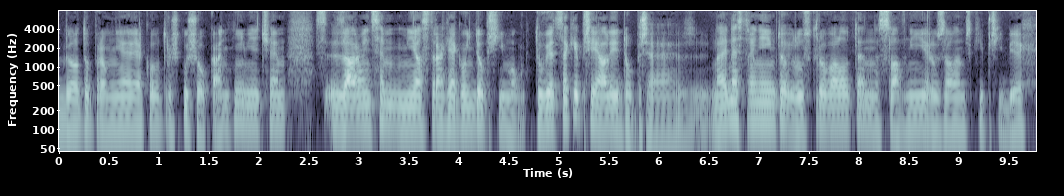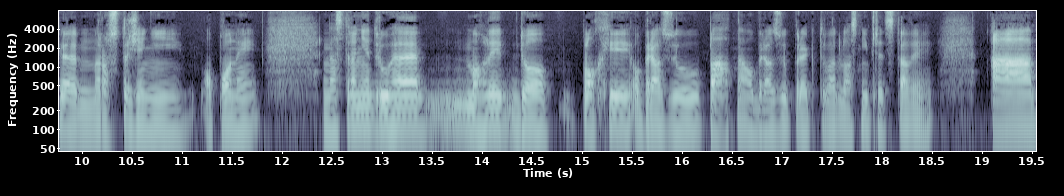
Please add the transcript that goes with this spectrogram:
bylo to pro mě jako trošku šokantní něčem. Zároveň jsem měl strach, jak oni to přijmou. Tu věc taky přijali dobře. Na jedné straně jim to ilustrovalo ten slavný jeruzalemský příběh roztržení opony. Na straně druhé mohli do plochy obrazu, plátna obrazu projektovat vlastní představy a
